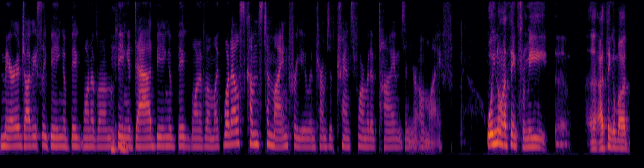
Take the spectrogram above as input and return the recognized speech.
marriage, obviously being a big one of them, mm-hmm. being a dad being a big one of them. Like, what else comes to mind for you in terms of transformative times in your own life? Well, you know, I think for me, uh, uh, I think about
